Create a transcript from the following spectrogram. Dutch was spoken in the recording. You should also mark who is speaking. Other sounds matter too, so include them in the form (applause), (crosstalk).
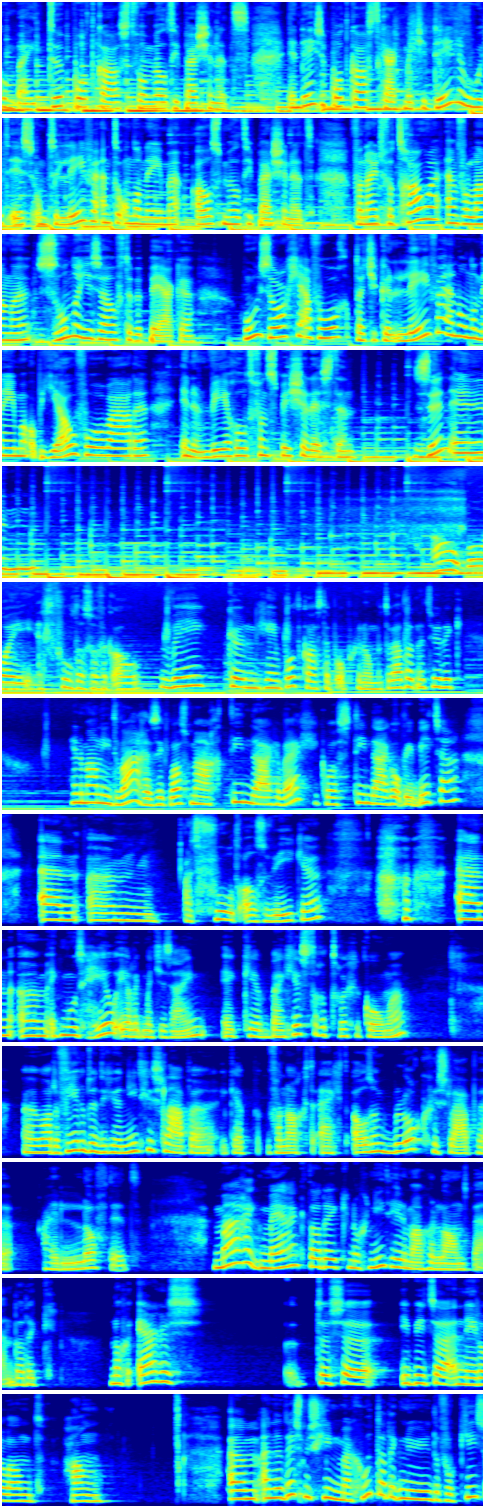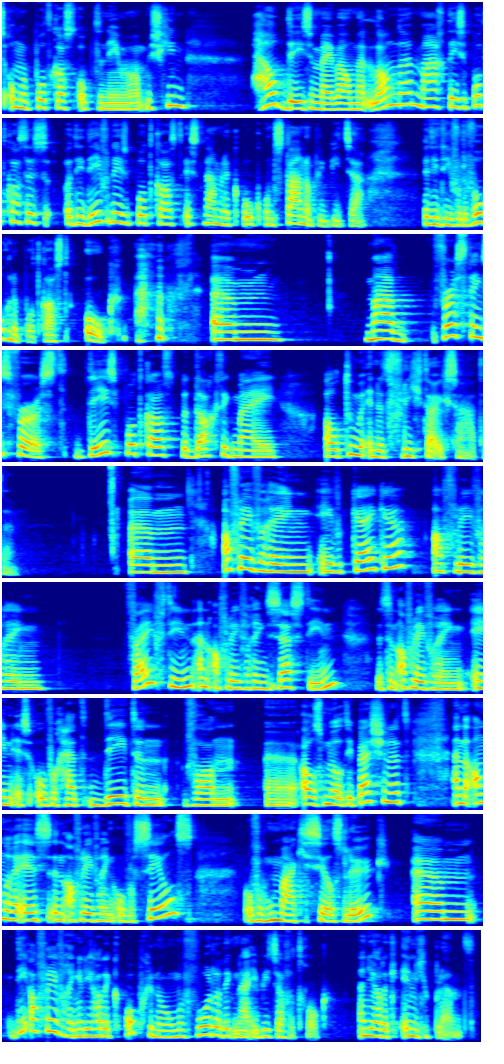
Speaker 1: welkom bij de podcast voor multipassionates. In deze podcast ga ik met je delen hoe het is om te leven en te ondernemen als multipassionate. Vanuit vertrouwen en verlangen zonder jezelf te beperken. Hoe zorg je ervoor dat je kunt leven en ondernemen op jouw voorwaarden in een wereld van specialisten? Zin in! Oh boy, het voelt alsof ik al weken geen podcast heb opgenomen. Terwijl dat natuurlijk helemaal niet waar is. Ik was maar tien dagen weg. Ik was tien dagen op Ibiza. En ehm, het voelt als weken. (laughs) en ehm, ik moet heel eerlijk met je zijn. Ik eh, ben gisteren teruggekomen. Uh, we hadden 24 uur niet geslapen. Ik heb vannacht echt als een blok geslapen. I loved it. Maar ik merk dat ik nog niet helemaal geland ben. Dat ik nog ergens eh, tussen Ibiza en Nederland hang. Um, en het is misschien maar goed dat ik nu ervoor kies om een podcast op te nemen. Want misschien helpt deze mij wel met landen. Maar deze podcast is, het idee voor deze podcast is namelijk ook ontstaan op Ibiza. Het idee voor de volgende podcast ook. um, (laughs) maar first things first. Deze podcast bedacht ik mij al toen we in het vliegtuig zaten. Um, aflevering, even kijken. Aflevering 15 en aflevering 16. Dus een aflevering 1 is over het daten van, uh, als multipassionate. En de andere is een aflevering over sales. Over hoe maak je sales leuk. Um, die afleveringen die had ik opgenomen voordat ik naar Ibiza vertrok. En die had ik ingepland.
